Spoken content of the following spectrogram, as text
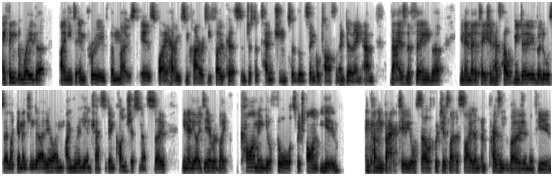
I think the way that I need to improve the most is by having some clarity, focus, and just attention to the single task that I'm doing. And that is the thing that you know meditation has helped me do but also like i mentioned earlier i'm i'm really interested in consciousness so you know the idea of like calming your thoughts which aren't you and coming back to yourself which is like the silent and present version of you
